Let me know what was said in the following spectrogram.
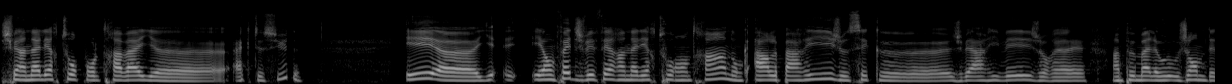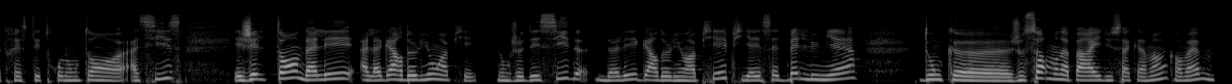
je fais un aller-retour pour le travail euh, Acte Sud. Et, et, en fait, je vais faire un aller-retour en train, donc Arles-Paris. Je sais que je vais arriver, j'aurai un peu mal aux jambes d'être restée trop longtemps assise. Et j'ai le temps d'aller à la gare de Lyon à pied. Donc je décide d'aller gare de Lyon à pied. Puis il y a cette belle lumière. Donc euh, je sors mon appareil du sac à main quand même.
